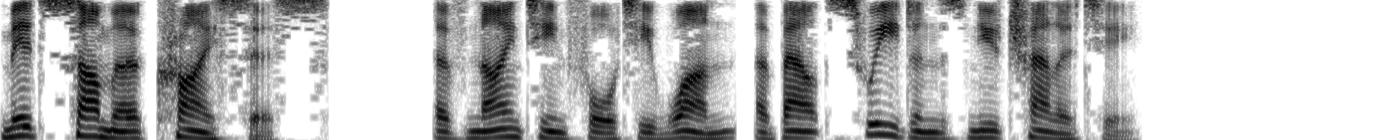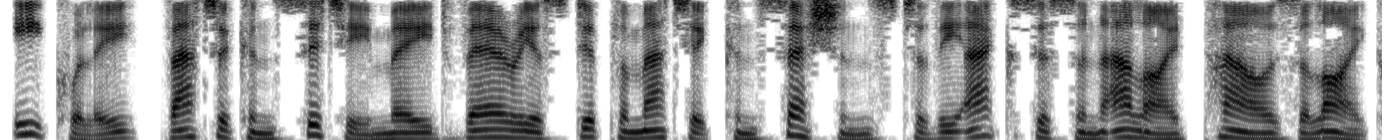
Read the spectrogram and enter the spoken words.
midsummer crisis of 1941 about Sweden's neutrality. Equally, Vatican City made various diplomatic concessions to the Axis and Allied powers alike,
